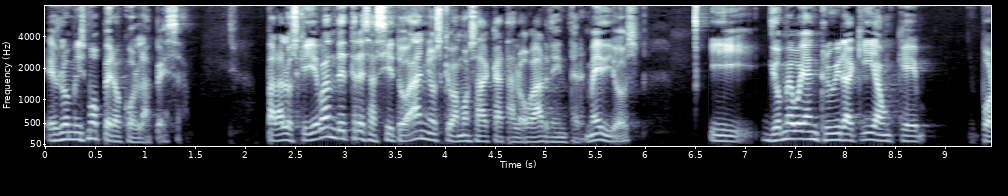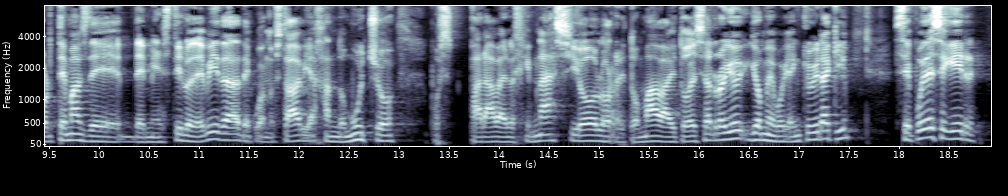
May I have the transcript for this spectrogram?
Es lo mismo, pero con la pesa. Para los que llevan de 3 a 7 años, que vamos a catalogar de intermedios, y yo me voy a incluir aquí, aunque por temas de, mi estilo de vida, de cuando estaba viajando mucho, pues paraba el gimnasio, lo retomaba y todo ese rollo, yo me voy a incluir aquí. Se puede seguir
